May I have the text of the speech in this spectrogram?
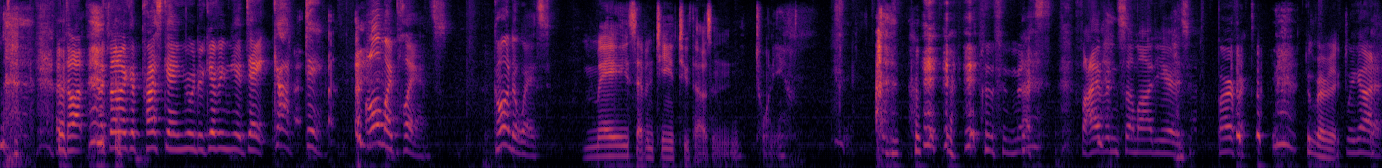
I thought I thought I could press gang you into giving me a date. God damn! All my plans gone to waste. May 17th, 2020. next five and some odd years. Perfect. Perfect. We got it.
